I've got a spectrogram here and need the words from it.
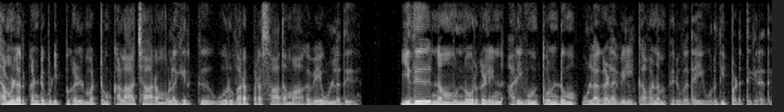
தமிழர் கண்டுபிடிப்புகள் மற்றும் கலாச்சாரம் உலகிற்கு ஒரு வரப்பிரசாதமாகவே உள்ளது. இது நம் முன்னோர்களின் அறிவும் தொண்டும் உலகளவில் கவனம் பெறுவதை உறுதிப்படுத்துகிறது.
